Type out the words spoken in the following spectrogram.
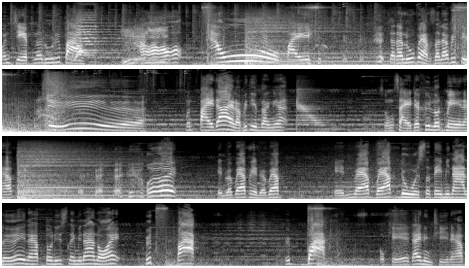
มันเจ็บนะรู้หรือเปล่าเอาเอาเอาไป จะทะลุแบบซะแล้วพี่ติมเออมันไปได้เหรอพี่ติมทางเนี้ย สงสัยจะขึ้นรถเมย์นะครับเฮ้ย เห็นแวบๆ เห็นแวบๆ เห็นแวบๆ ดูสเตมินาเลยนะครับ ตัวนี้สเตมินาน้อย ฮึดบาก ฮึดบาก โอเค ได้หนึ่งทีนะครับ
